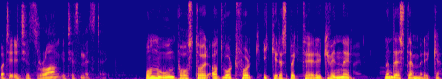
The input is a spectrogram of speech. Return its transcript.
but it is wrong. It is mistake. Og noen påstår at vårt folk ikke respekterer kvinner, men det stemmer ikke.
